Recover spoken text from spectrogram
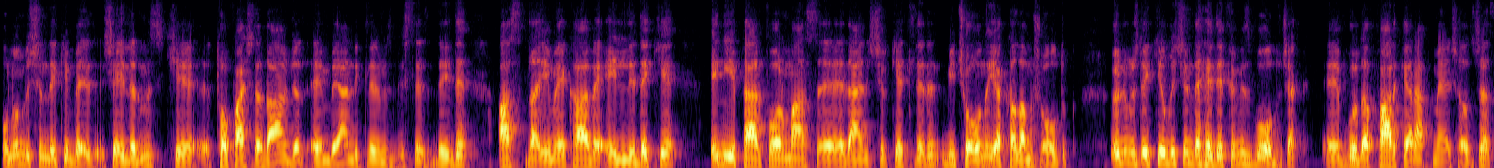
Onun dışındaki şeylerimiz ki Tofaş da daha önce en beğendiklerimiz listedeydi. Aslında İMKB 50'deki en iyi performans e, eden şirketlerin birçoğunu yakalamış olduk. Önümüzdeki yıl içinde hedefimiz bu olacak. E, burada fark yaratmaya çalışacağız.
